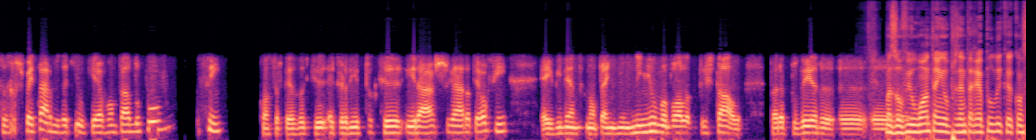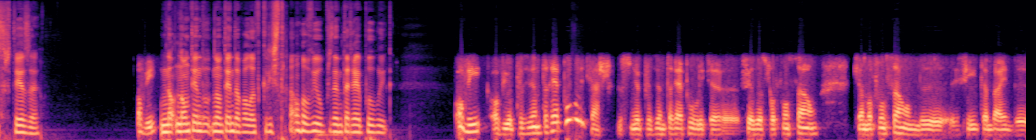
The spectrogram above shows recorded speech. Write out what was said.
se respeitarmos aquilo que é a vontade do povo, sim, com certeza que acredito que irá chegar até ao fim. É evidente que não tenho nenhuma bola de cristal para poder. Uh, Mas ouviu ontem o Presidente da República, com certeza. Ouvi. Não, não, tendo, não tendo a bola de cristal, ouviu o Presidente da República. Ouvi, ouvi o Presidente da República. Acho que o Sr. Presidente da República fez a sua função, que é uma função de, enfim, também de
